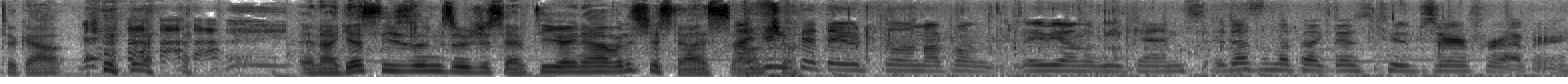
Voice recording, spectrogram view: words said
took out. and I guess these ones are just empty right now, but it's just us. So I I'm think sure- that they would fill them up on maybe on the weekends. It doesn't look like those tubes are forever.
